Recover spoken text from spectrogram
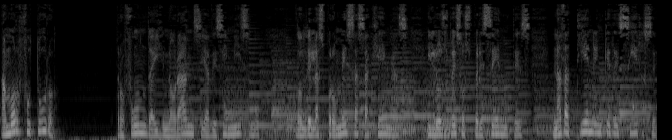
Amor futuro, profunda ignorancia de sí mismo, donde las promesas ajenas y los besos presentes nada tienen que decirse,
